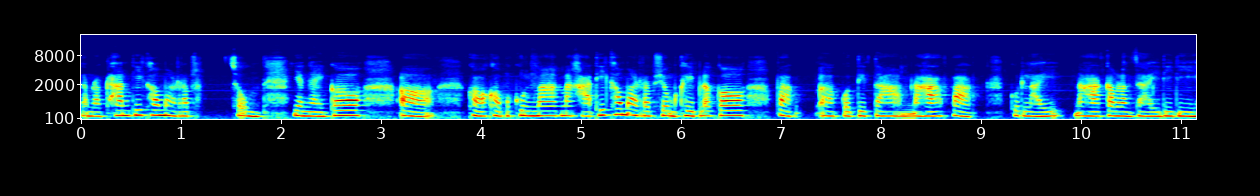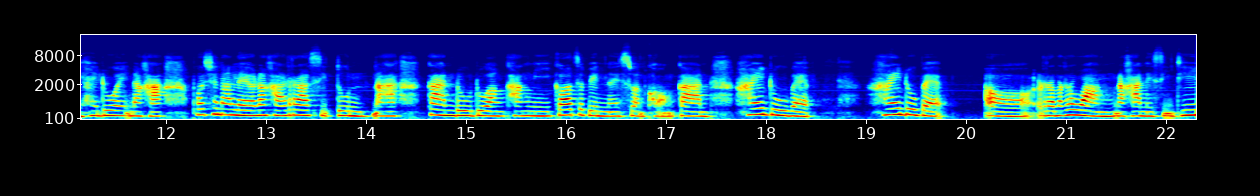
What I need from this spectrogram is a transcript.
สำหรับท่านที่เข้ามารับ ชม ยังไงก็ขอขอบพระคุณมากนะคะ ที่เข้ามารับชมคลิปแล้วก็ฝากกดติดตามนะคะ ฝากกดไลค์นะคะกำลังใจดีๆ ให้ด้วยนะคะ เพราะฉะนั้นแล้วนะคะราศีตุลนะคะ การดูดวงครั้งนี้ก็จะเป็นในส่วนของการให้ดูแบบให้ดูแบบระมัดระวังนะคะในสิ่งที่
